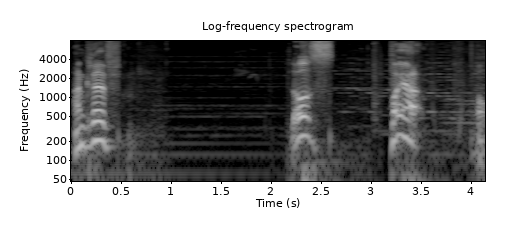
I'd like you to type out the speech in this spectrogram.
Angriff! Los! Feuer! Oh.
